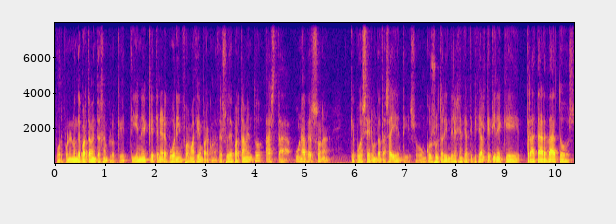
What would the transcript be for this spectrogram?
por poner un departamento ejemplo, que tiene que tener buena información para conocer su departamento, hasta una persona que puede ser un data scientist o un consultor de inteligencia artificial que tiene que tratar datos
